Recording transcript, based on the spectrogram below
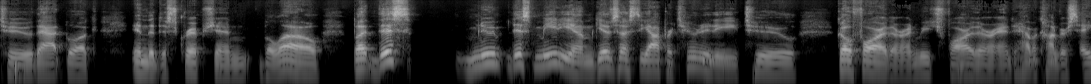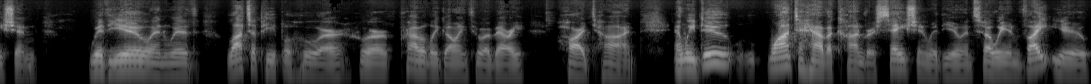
to that book in the description below. But this new this medium gives us the opportunity to go farther and reach farther and to have a conversation with you and with lots of people who are who are probably going through a very hard time. And we do want to have a conversation with you. And so we invite you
